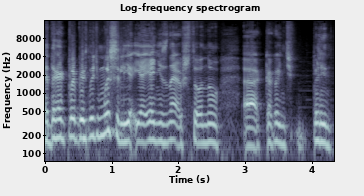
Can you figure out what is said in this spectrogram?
Это как пропихнуть мысль. Я, я, я не знаю, что, ну, а, какой-нибудь, блин,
